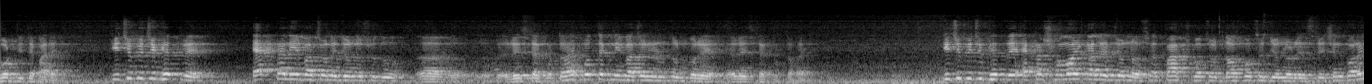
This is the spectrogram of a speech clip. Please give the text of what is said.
ভোট দিতে পারে। কিছু কিছু ক্ষেত্রে একটা নির্বাচনের জন্য শুধু রেজিস্টার করতে হয়, প্রত্যেক নির্বাচনে নতুন করে রেজিস্টার করতে হয়। কিছু কিছু ক্ষেত্রে একটা সময়কালের জন্য পাঁচ বছর, দশ বছর জন্য রেজিস্ট্রেশন করে,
